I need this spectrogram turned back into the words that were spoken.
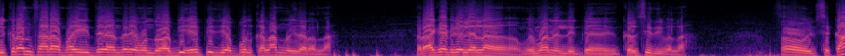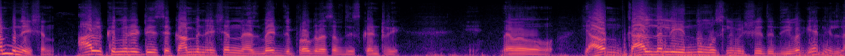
ವಿಕ್ರಮ್ ಸಾರಾಭಾಯಿ ಇದೆ ಅಂದರೆ ಒಂದು ಅಬಿ ಎ ಪಿ ಜೆ ಅಬ್ದುಲ್ ಕಲಾಂನು ಇದಾರಲ್ಲ. ರಾಕೆಟ್ಗಳೆಲ್ಲ ವಿಮಾನಲ್ಲಿ ಕಳಿಸಿದೀವಲ್ಲ. So it's a combination all communities a combination has made the progress of this country ನಾವು ಯಾವ ಕಾಲದಲ್ಲಿ ಹಿಂದೂ ಮುಸ್ಲಿಂ ಇಶ್ಯೂ ಇದ್ದಿದ್ದು ಇವಾಗ ಏನಿಲ್ಲ.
